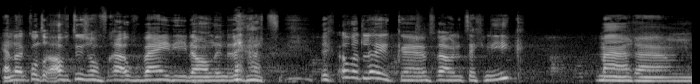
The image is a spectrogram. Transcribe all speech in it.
En dan komt er af en toe zo'n vrouw voorbij die dan inderdaad zegt... Oh, wat leuk, vrouw in de techniek. Maar ehm,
